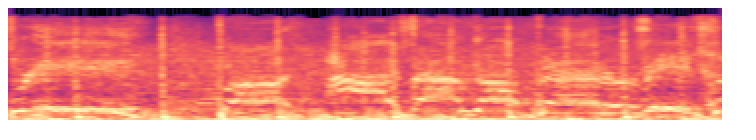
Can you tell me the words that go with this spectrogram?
three, but I found a better vehicle.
